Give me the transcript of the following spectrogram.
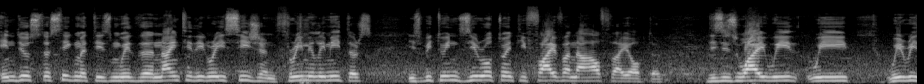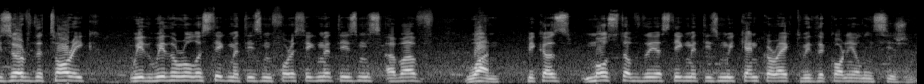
induced astigmatism with the 90 degree incision 3 millimeters is between 0.25 and a half diopter. This is why we we we reserve the toric with with the rule astigmatism for astigmatisms above 1 because most of the astigmatism we can correct with the corneal incision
